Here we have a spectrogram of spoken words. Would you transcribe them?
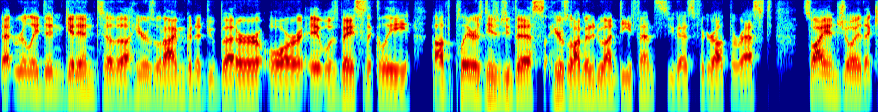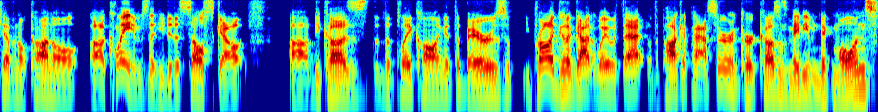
that really didn't get into the here's what I'm going to do better, or it was basically uh, the players need to do this. Here's what I'm going to do on defense. You guys figure out the rest. So I enjoy that Kevin O'Connell uh, claims that he did a self scout uh, because the, the, play calling at the Bears, you probably could have gotten away with that with the pocket passer and Kirk Cousins, maybe even Nick Mullens.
